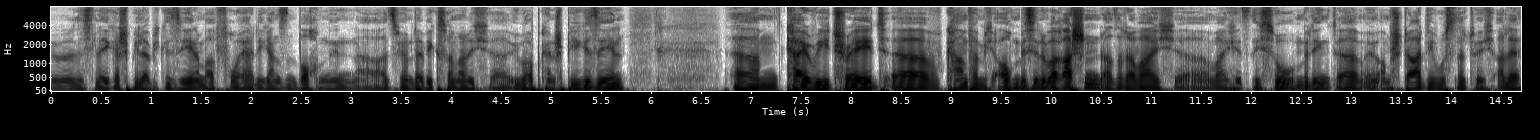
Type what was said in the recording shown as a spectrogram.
äh, das Lakers-Spiel habe ich gesehen, aber vorher die ganzen Wochen, in, als wir unterwegs waren, habe ich äh, überhaupt kein Spiel gesehen. Ähm, Kyrie Trade äh, kam für mich auch ein bisschen überraschend. Also da war ich, äh, war ich jetzt nicht so unbedingt äh, am Start. Die wussten natürlich alle,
